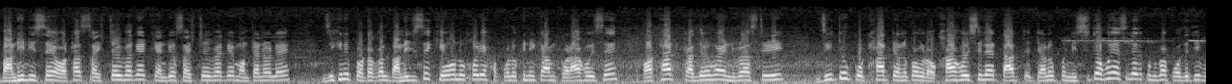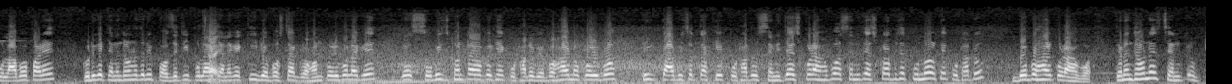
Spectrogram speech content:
বান্ধি দিছে অৰ্থাৎ স্বাস্থ্য বিভাগে কেন্দ্ৰীয় স্বাস্থ্য বিভাগে মন্ত্ৰালয়লৈ যিখিনি প্ৰট'কল বান্ধি দিছে সেই অনুসৰি সকলোখিনি কাম কৰা হৈছে। অৰ্থাৎ কাজিৰঙা ইউনিভাৰ্চিটিৰ যিটো কোঠাত তেওঁলোকক ৰখা হৈছিলে তাত তেওঁলোক নিশ্চিত হৈ আছিলে কোনোবা পজিটিভ ওলাব পাৰে। গতিকে তেনেধৰণে যদি পজিটিভ ওলায়। তেনেকৈ কি ব্যৱস্থা গ্ৰহণ কৰিব লাগে? যে চৌবিছ ঘণ্টাৰ বাবে সেই কোঠাটো ব্যৱহাৰ নকৰিব। ঠিক তাৰপিছত তাক সেই কোঠাটো চেনিটাইজ কৰা হ'ব। চেনিটাইজ কৰাৰ পিছত পুনৰ সেই কোঠাটো ব্যৱহাৰ কৰা হ'ব। তেনেধৰণে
